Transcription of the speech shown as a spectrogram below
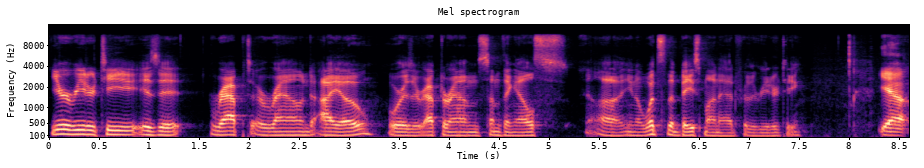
Your reader T is it wrapped around IO or is it wrapped around something else uh, you know, what's the base monad for the reader T? Yeah,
